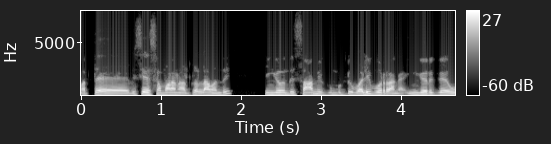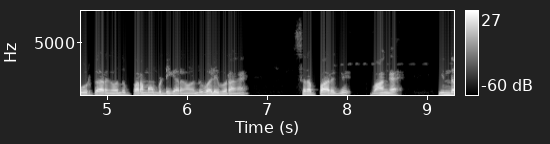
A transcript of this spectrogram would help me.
மற்ற விசேஷமான நாட்கள்லாம் வந்து இங்கே வந்து சாமி கும்பிட்டு வழிபடுறாங்க இங்கே இருக்க ஊர்க்காரங்க வந்து பரமம்பட்டிக்காரங்க வந்து வழிபடுறாங்க சிறப்பாக இருக்குது வாங்க. இந்த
